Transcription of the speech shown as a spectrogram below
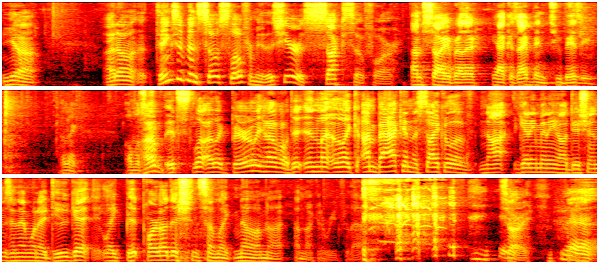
Yeah. I don't. Things have been so slow for me. This year has sucked so far. I'm sorry, brother. Yeah, because I've been too busy. I'm like almost. I, it's. I like barely have audition, and li- like I'm back in the cycle of not getting many auditions, and then when I do get like bit part auditions, I'm like, no, I'm not. I'm not going to read for that. Sorry. Yeah.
